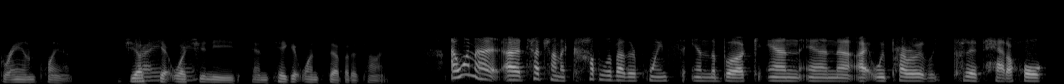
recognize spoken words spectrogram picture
grand plan. Just Right, get what right. you need and take it one step at a time. I want to uh, touch on a couple of other points in the book, and and uh, I, we probably could have had a whole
